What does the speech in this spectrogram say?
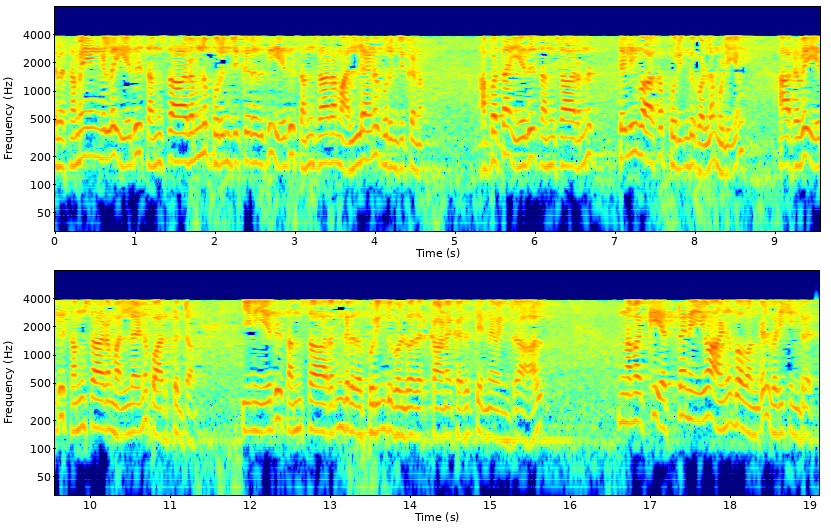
சில சமயங்களில் எது சம்சாரம்னு புரிஞ்சுக்கிறதுக்கு எது சம்சாரம் அல்லன்னு புரிஞ்சுக்கணும். அப்பதான் எது சம்சாரம்னு தெளிவாக புரிந்து கொள்ள முடியும். ஆகவே எது சம்சாரம் அல்லன்னு பார்த்துட்டோம். இனி எது சம்சாரம்ங்கிறத புரிந்து கொள்வதற்கான கருத்து என்னவென்றால் நமக்கு எத்தனையோ அனுபவங்கள் வருகின்றது.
